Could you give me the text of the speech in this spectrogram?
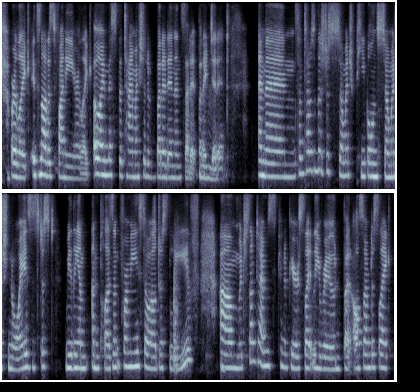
or like, it's not as funny, or like, oh, I missed the time. I should have butted in and said it, but mm-hmm. I didn't. And then sometimes when there's just so much people and so much noise, it's just really un- unpleasant for me. So I'll just leave, um, which sometimes can appear slightly rude, but also I'm just like,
